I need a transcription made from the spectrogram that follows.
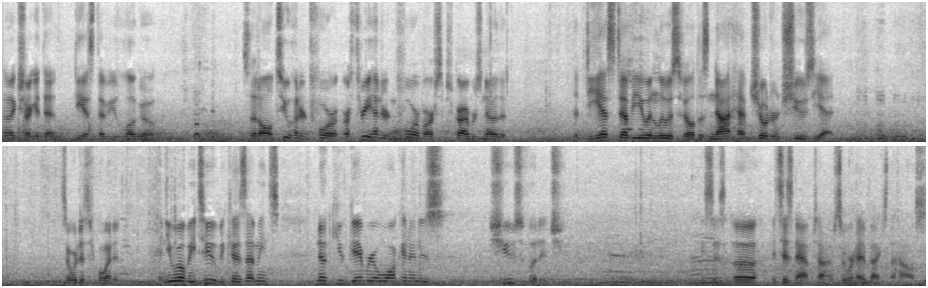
I'll make sure I get that DSW logo so that all 204 or 304 of our subscribers know that the DSW in Lewisville does not have children's shoes yet. So we're disappointed. And you will be too because that means no cute Gabriel walking in his shoes footage. Says, uh, it's his nap time, so we're headed back to the house.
